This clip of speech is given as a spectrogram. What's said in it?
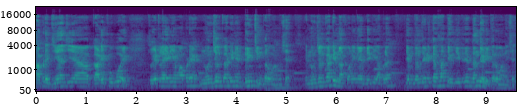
આપણે જ્યાં જ્યાં કાળી ફૂગ હોય તો એટલા એરિયામાં આપણે નોંજલ કાઢીને ડ્રિંચિંગ કરવાનું છે. કે નોંજલ કાઢી નાખવાની ને ભેગી આપણે જેમ દંદેડી કા થતી હોય એ રીતે દંદેડી કરવાની છે.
